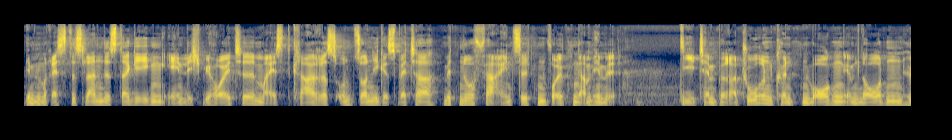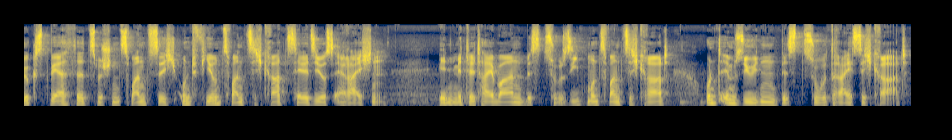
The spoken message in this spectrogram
Im Rest des Landes dagegen, ähnlich wie heute, meist klares und sonniges Wetter mit nur vereinzelten Wolken am Himmel. Die Temperaturen könnten morgen im Norden Höchstwerte zwischen 20 und 24 Grad Celsius erreichen, in Mitteltaiwan bis zu 27 Grad und im Süden bis zu 30 Grad.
